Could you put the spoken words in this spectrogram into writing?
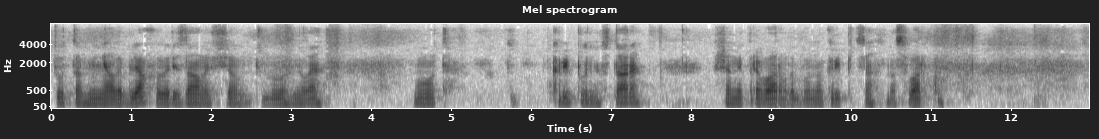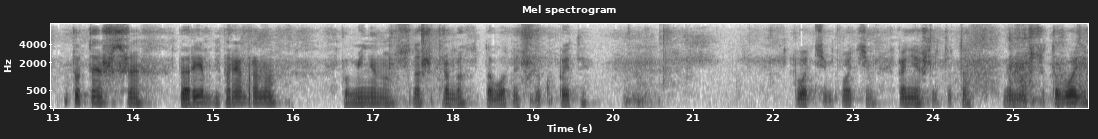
тут там міняли бляху, вирізали, все, тут було гниле. От. Тут кріплення старе. Ще не приварили, бо воно кріпиться на сварку. Тут теж все перебрано, поміняно. Сюди ще треба тавотницю докупити. Потім, потім, звісно, тут нема щитової.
